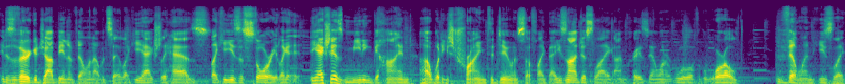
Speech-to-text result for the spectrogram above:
He does a very good job being a villain, I would say. Like he actually has, like he is a story. Like he actually has meaning behind uh, what he's trying to do and stuff like that. He's not just like I'm crazy, I want to rule over the world. Villain. He's like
